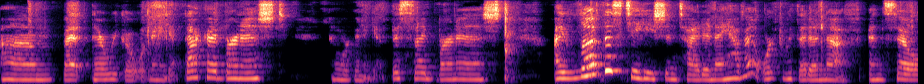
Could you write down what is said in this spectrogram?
Um, but there we go. We're going to get that guy burnished and we're going to get this side burnished. I love this Tahitian tide and I haven't worked with it enough. And so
